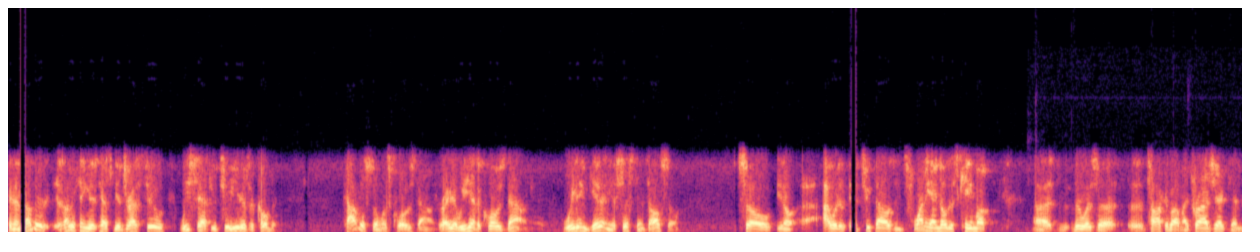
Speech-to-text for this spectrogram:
and another another thing that has to be addressed too. We sat through two years of COVID. Cobblestone was closed down, right? We had to close down. We didn't get any assistance, also. So, you know, I would have in 2020. I know this came up. Uh, there was a, a talk about my project, and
